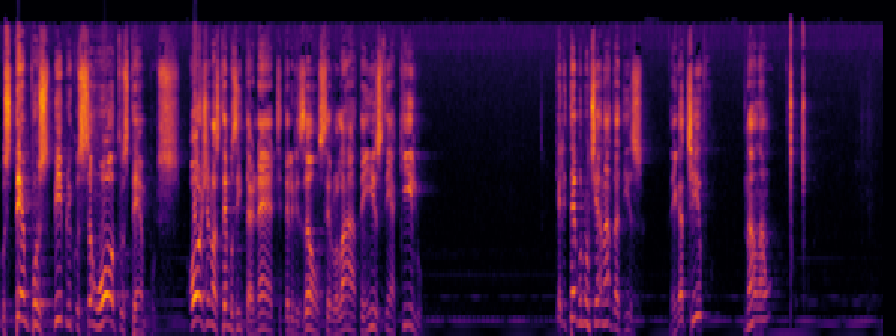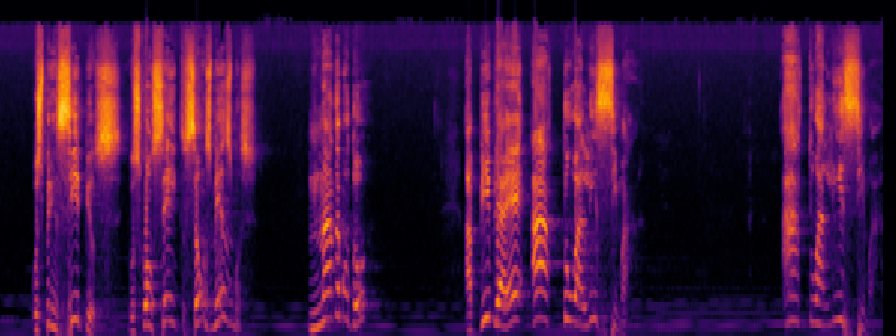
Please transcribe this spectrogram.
Os tempos bíblicos são outros tempos. Hoje nós temos internet, televisão, celular, tem isso, tem aquilo. Aquele tempo não tinha nada disso. Negativo. Não, não. Os princípios, os conceitos são os mesmos. Nada mudou. A Bíblia é atualíssima atualíssima.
